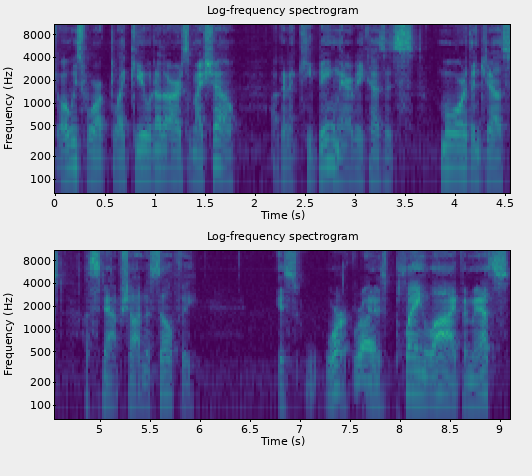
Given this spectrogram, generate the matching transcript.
always worked, like you and other artists on my show, are going to keep being there because it's more than just a snapshot and a selfie. It's work. Right. And it's playing live. I mean, that's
